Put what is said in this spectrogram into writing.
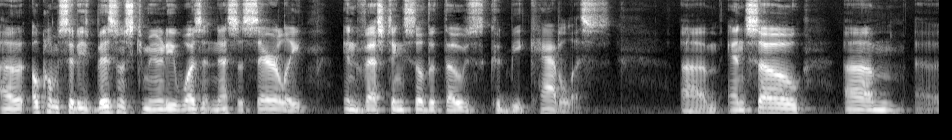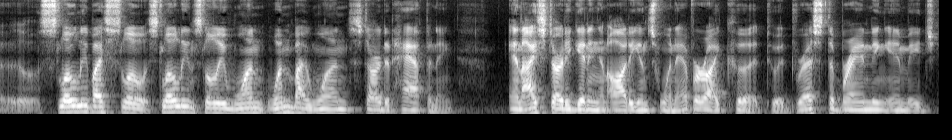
uh, Oklahoma City's business community wasn't necessarily investing so that those could be catalysts. Um, and so, um, uh, slowly by slow, slowly and slowly, one one by one, started happening, and I started getting an audience whenever I could to address the branding image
